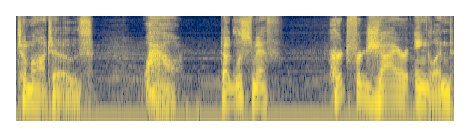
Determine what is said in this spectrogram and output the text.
tomatoes. Wow. Douglas Smith, Hertfordshire, England,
